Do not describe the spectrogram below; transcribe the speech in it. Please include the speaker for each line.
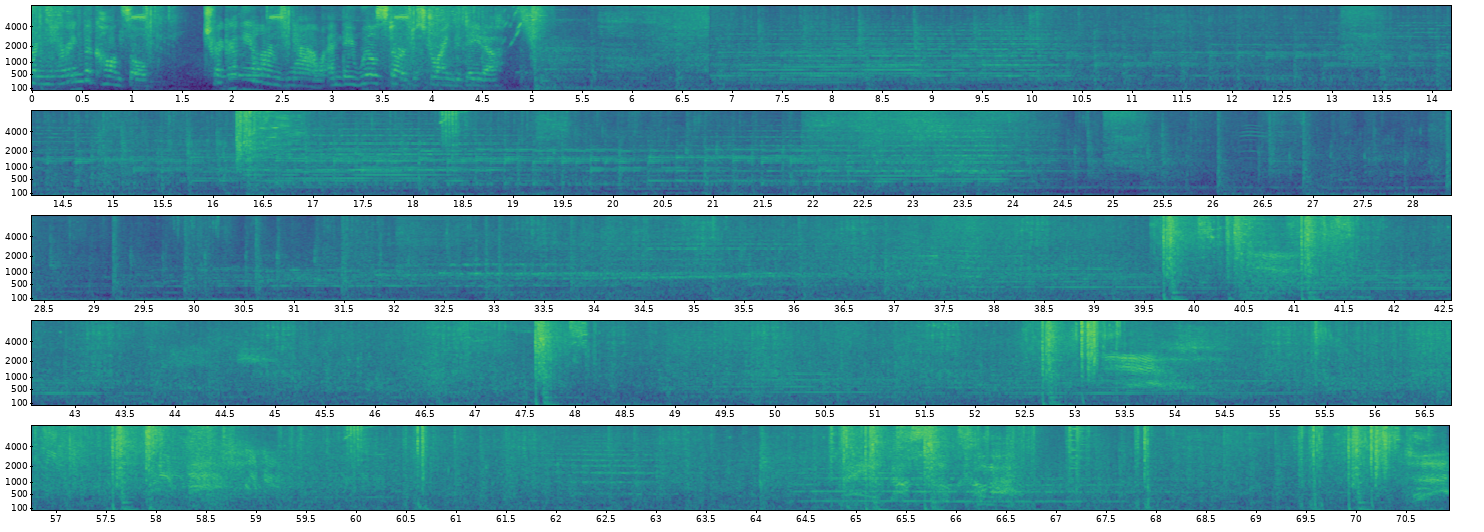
Speaker 1: are nearing the console. Trigger the alarms now, and they will start destroying the data.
